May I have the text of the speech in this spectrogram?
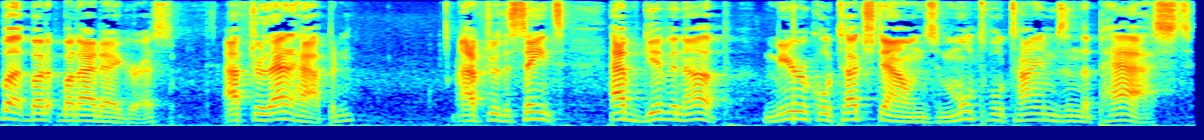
but but but I digress. After that happened, after the Saints have given up miracle touchdowns multiple times in the past,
